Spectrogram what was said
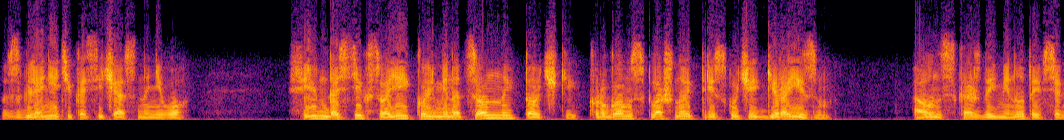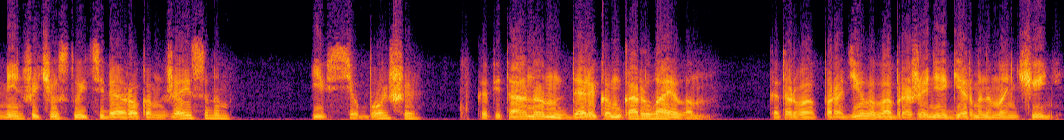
Взгляните-ка сейчас на него. Фильм достиг своей кульминационной точки, кругом сплошной трескучий героизм, а он с каждой минутой все меньше чувствует себя Роком Джейсоном и все больше капитаном Дереком Карлайлом, которого породило воображение Германа Манчини.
